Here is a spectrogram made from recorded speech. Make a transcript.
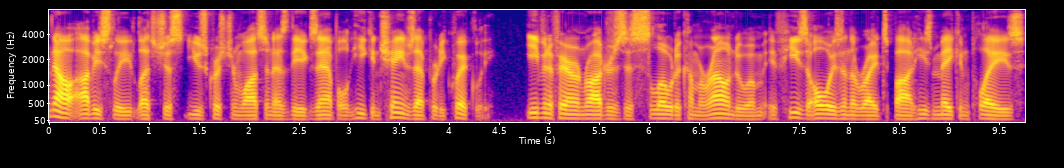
Now, obviously, let's just use Christian Watson as the example. He can change that pretty quickly. Even if Aaron Rodgers is slow to come around to him, if he's always in the right spot, he's making plays,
